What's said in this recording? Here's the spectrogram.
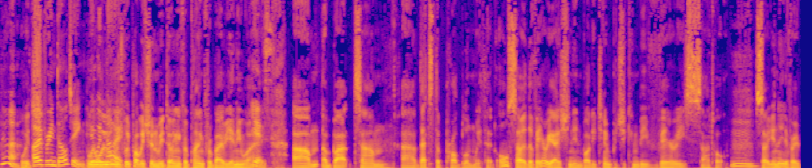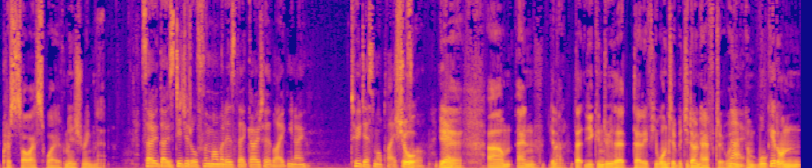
Yeah, which overindulging. Who well, we, which we probably shouldn't be doing if we're planning for a baby anyway. Yes. Um, uh, but um, uh, that's the problem with it. Also, the variation in body temperature can be very subtle. Mm. So you need a very precise way of measuring that. so those digital thermometers that go to like you know two decimal places. Sure. or- yeah. Um, and you know that you can do that, that if you want to, but you don't have to. And, No. and we'll get on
